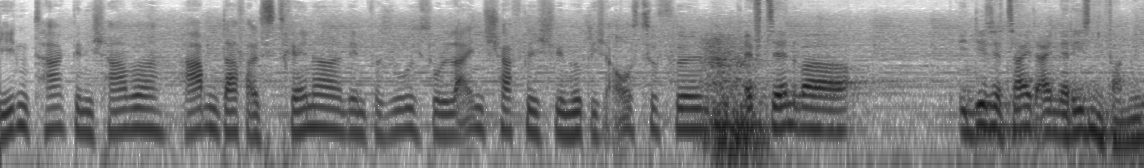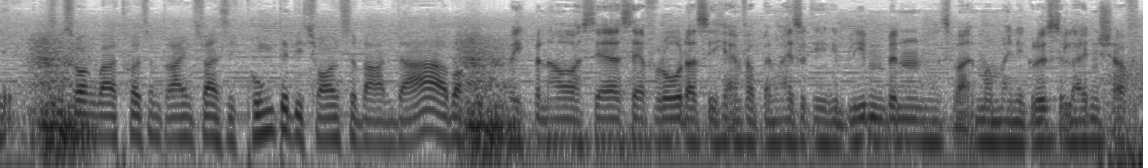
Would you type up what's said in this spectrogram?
Jeden Tag, den ich habe, haben darf als Trainer, den versuche ich so leidenschaftlich wie möglich auszufüllen. FCN war in dieser Zeit eine Riesenfamilie. Die Saison war trotzdem 23 Punkte, die Chancen waren da, aber. Ich bin auch sehr, sehr froh, dass ich einfach beim Eishockey geblieben bin. Es war immer meine größte Leidenschaft.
